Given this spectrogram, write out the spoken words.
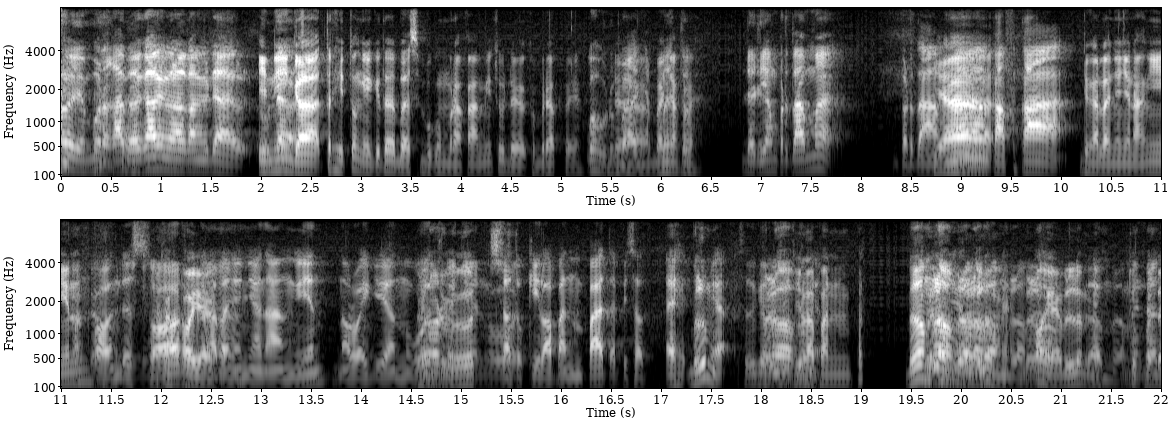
oh ya murah kami Murakami, Murakami udah. Ini udah. nggak terhitung ya kita bahas buku Murakami itu udah keberapa ya? wah udah, banyak banyak banget lah. dari yang pertama Pertama Ya. Kafka, Dengarlah nyanyian angin. On the Shore, Oh, iya. Dengarlah Nyanyian Angin, Norwegian Wood, Norwegian Wood. satu Ki 84 episode eh belum ya? Satu Belum. 84 Di belum? 84 Belum, belum, Belum, belum, belum, belum, belum. belum. Oh ya belum, ya. Belum, belum. Itu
